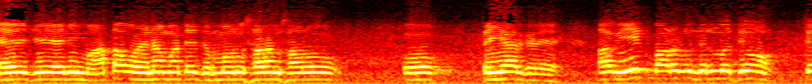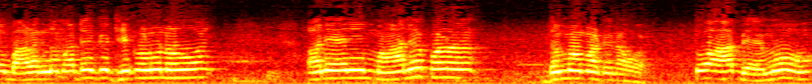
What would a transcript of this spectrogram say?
એ જે એની માતા હોય એના માટે જમવાનું સારામાં સારું તૈયાર કરે. હવે એક બાળકનો જન્મ થયો તો બાળકના માટે કે ઠેકાણું ના હોય? અને એની માને પણ જમવા માટે ના હોય. તો આ અ,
